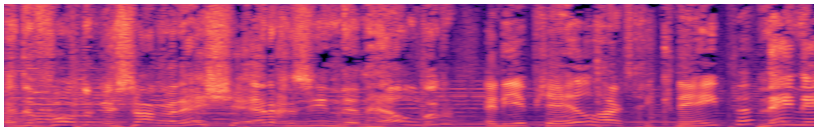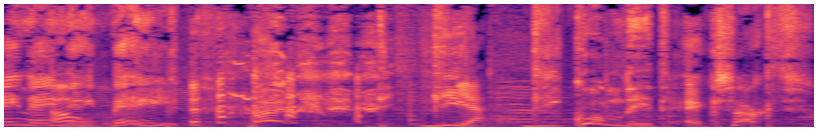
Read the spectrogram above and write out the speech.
En toen vond ik een zangeresje ergens in Den Helder. En die heb je heel hard geknepen? Nee, nee, nee, nee, Oh. nee. Maar die, die, Ja. die kon dit exact.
